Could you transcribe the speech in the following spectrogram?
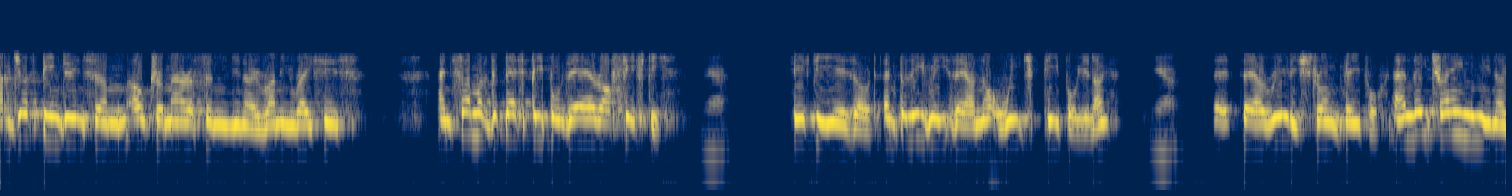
I've just been doing some ultra marathon, you know, running races. And some of the best people there are 50, Yeah, 50 years old. And believe me, they are not weak people, you know. yeah. They, they are really strong people, and they train, you know,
